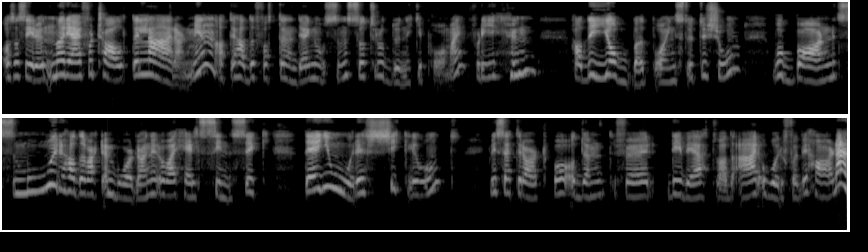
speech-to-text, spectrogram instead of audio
Og så sier hun når jeg fortalte læreren min at jeg hadde fått denne diagnosen, så trodde hun ikke på meg, fordi hun hadde jobbet på institusjon hvor barnets mor hadde vært en borderliner og var helt sinnssyk. Det gjorde skikkelig vondt. Blir sett rart på og dømt før de vet hva det er og hvorfor vi har det.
